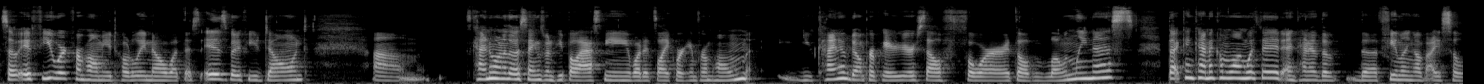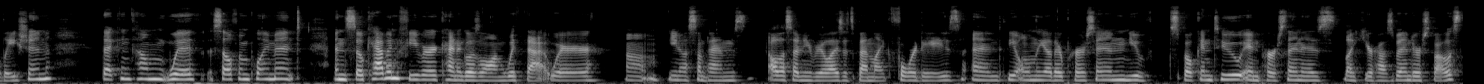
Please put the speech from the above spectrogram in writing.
So if you work from home, you totally know what this is, but if you don't, um, it's kind of one of those things when people ask me what it's like working from home. you kind of don't prepare yourself for the loneliness that can kind of come along with it and kind of the, the feeling of isolation that can come with self employment. And so cabin fever kind of goes along with that, where, um, you know, sometimes all of a sudden you realize it's been like four days and the only other person you've spoken to in person is like your husband or spouse.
